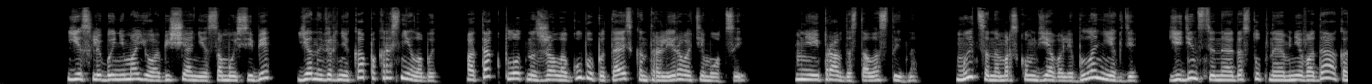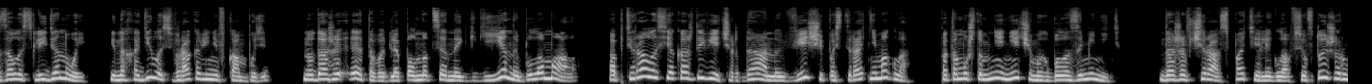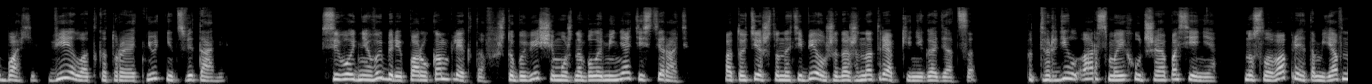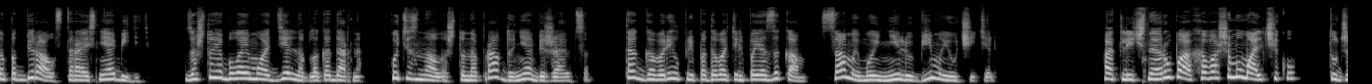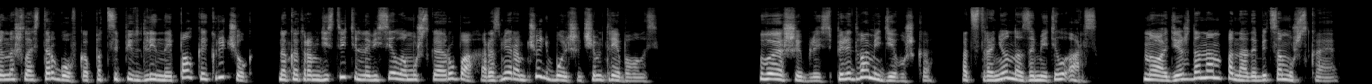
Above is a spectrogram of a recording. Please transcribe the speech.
Если бы не мое обещание самой себе, я наверняка покраснела бы, а так плотно сжала губы, пытаясь контролировать эмоции. Мне и правда стало стыдно. Мыться на морском дьяволе было негде. Единственная доступная мне вода оказалась ледяной и находилась в раковине в камбузе. Но даже этого для полноценной гигиены было мало. Обтиралась я каждый вечер, да, но вещи постирать не могла, потому что мне нечем их было заменить. Даже вчера спать я легла все в той же рубахе, веяла от которой отнюдь не цветами. Сегодня выбери пару комплектов, чтобы вещи можно было менять и стирать, а то те, что на тебе, уже даже на тряпки не годятся. Подтвердил Арс мои худшие опасения, но слова при этом явно подбирал, стараясь не обидеть. За что я была ему отдельно благодарна, хоть и знала, что на правду не обижаются. Так говорил преподаватель по языкам, самый мой нелюбимый учитель. «Отличная рубаха вашему мальчику!» Тут же нашлась торговка, подцепив длинной палкой крючок, на котором действительно висела мужская рубаха размером чуть больше, чем требовалось. «Вы ошиблись, перед вами девушка», – отстраненно заметил Арс. «Но одежда нам понадобится мужская».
